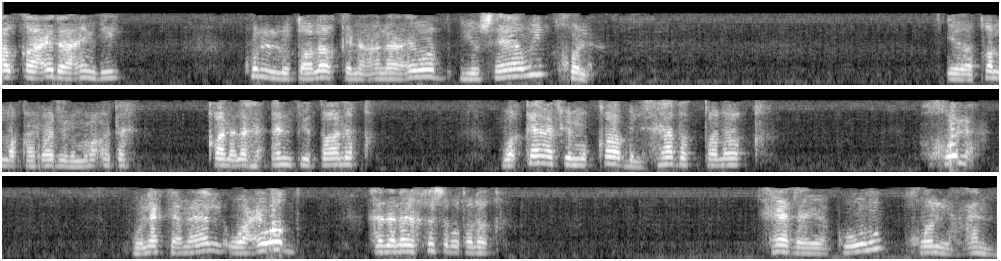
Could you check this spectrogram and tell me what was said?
القاعدة عندي كل طلاق على عوض يساوي خلع. إذا طلق الرجل امرأته قال لها أنت طالق وكان في مقابل هذا الطلاق خلع. هناك مال وعوض هذا لا يحتسب طلاقا هذا يكون خلعا.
